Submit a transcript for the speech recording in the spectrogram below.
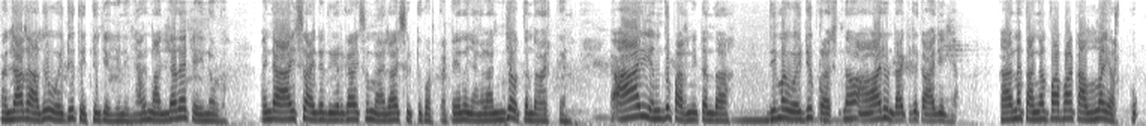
അല്ലാതെ അത് ഒരു തെറ്റും ചെയ്യുന്നില്ല അത് നല്ലതേ ചെയ്യുന്നുള്ളൂ. അതിന്റെ ആയുസ് അതിന്റെ ദീർഘായുസും മേലായുസും ഇട്ട് കൊടുക്കട്ടെ എന്ന് ഞങ്ങൾ അഞ്ചൊത്തം ആർക്കാണ്. ആര് എന്ത് പറഞ്ഞിട്ടെന്താ? ഇതിമ ഒരു പ്രശ്നം ആരും ഉണ്ടാക്കിയിട്ട് കാര്യമില്ല. കാരണം തങ്ങൾപ്പാപ്പാക്ക് അള്ള ഇറക്കും.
